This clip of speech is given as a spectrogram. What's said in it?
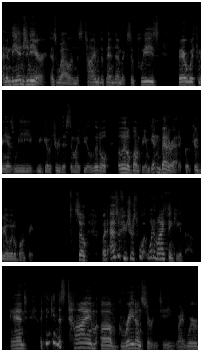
and I'm the engineer as well in this time of the pandemic. So please bear with me as we we go through this. It might be a little a little bumpy. I'm getting better at it, but it could be a little bumpy. So, but as a futurist, what, what am I thinking about? And I think in this time of great uncertainty, right, we're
